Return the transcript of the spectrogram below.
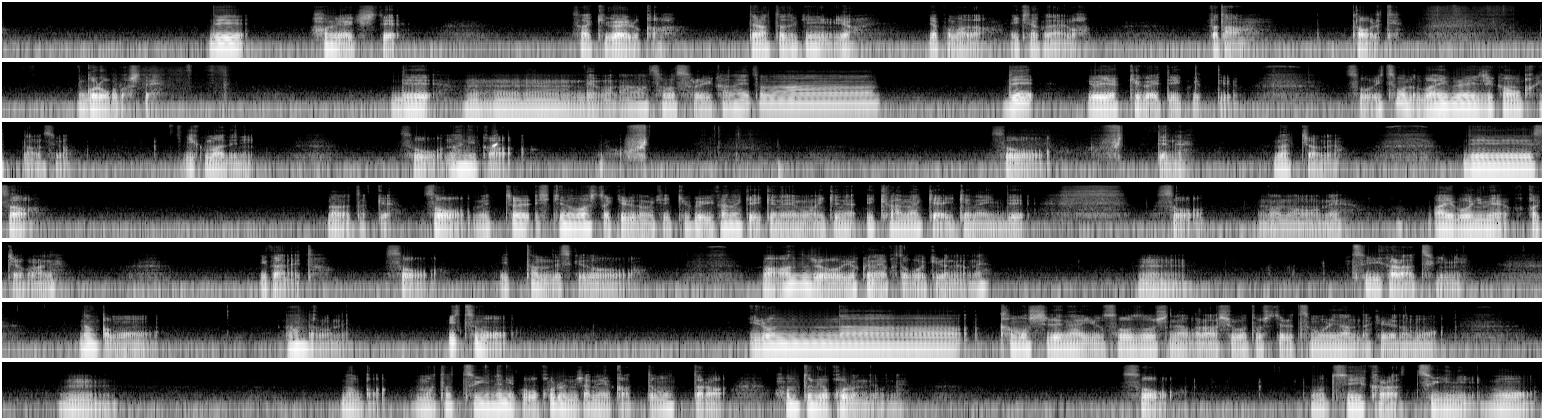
で、歯磨きして、さあ着替えるか。ってなった時に、いや、やっぱまだ行きたくないわ。バターン倒れて。ゴロゴロして。で、うーん、でもな、そろそろ行かないとなで、ようやく着替えていくっていう。そう、いつもの倍ぐらい時間をかけてたんですよ。行くまでに。そう、何か、ふっそう、ふってね、なっちゃうのよ。で、さ、なんだったっけ？そう、めっちゃ引き伸ばしたけれども結局行かなきゃいけないもん行けな行かなきゃいけないんで、そう、あのね、相棒に迷惑かかっちゃうからね。行かないと。そう、行ったんですけど、まあ案の定良くないことが起きるのよね。うん。次から次に。なんかもう、なんだろうね。いつも、いろんなかもしれないを想像しながら仕事してるつもりなんだけれども、うん。なんか、また次何か起こるんじゃねえかって思ったら、本当に起こるんだよね。そう。もう次から次に、も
